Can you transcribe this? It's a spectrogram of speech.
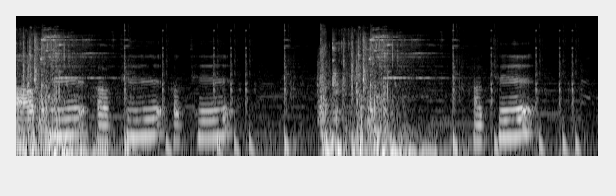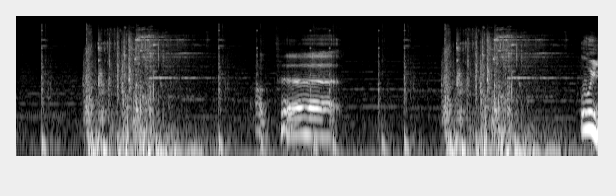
ออกเธอออกเธอออกเธอออกเธอ เธอ อุ้ย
